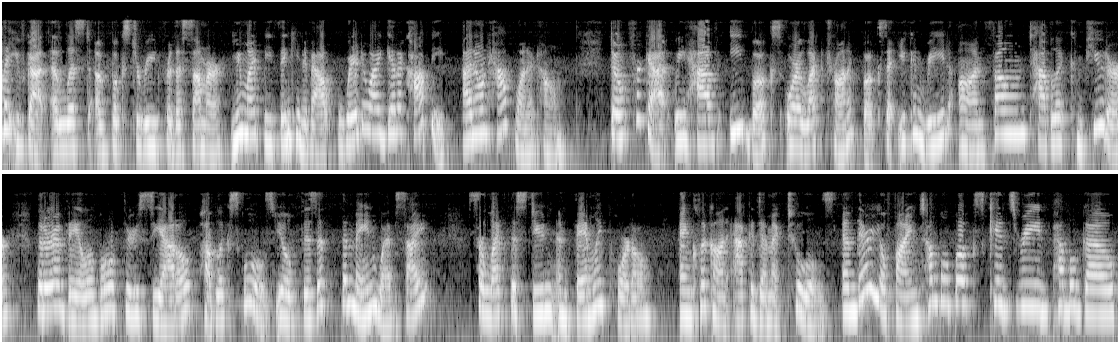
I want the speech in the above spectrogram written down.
that you've got a list of books to read for the summer, you might be thinking about where do I get a copy? I don't have one at home. Don't forget we have ebooks or electronic books that you can read on phone, tablet, computer that are available through Seattle Public Schools. You'll visit the main website, select the student and family portal, and click on academic tools. And there you'll find Tumble Books, Kids Read, Pebble Go,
